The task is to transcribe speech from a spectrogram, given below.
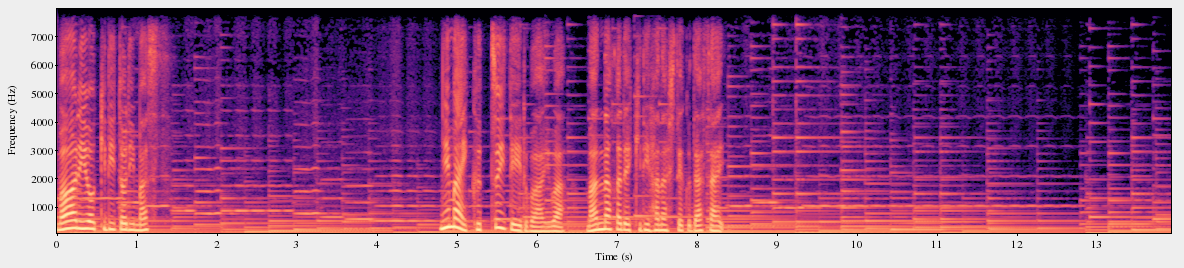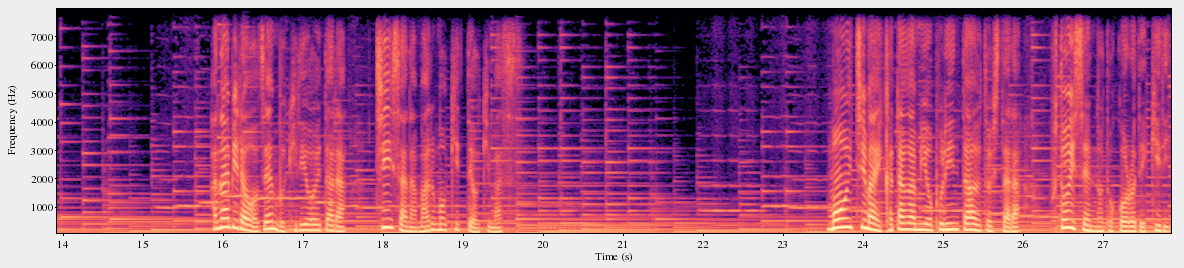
周りを切り取ります。2枚くっついている場合は真ん中で切り離してください。花びらを全部切り終えたら小さな丸も切っておきます。もう一枚型紙をプリントアウトしたら太い線のところで切り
